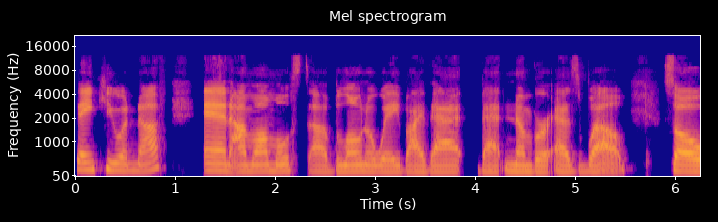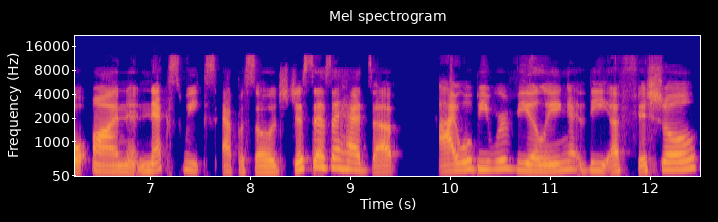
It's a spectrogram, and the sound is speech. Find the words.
thank you enough. And I'm almost uh, blown away by that, that number as well. So on next week's episodes, just as a heads up, I will be revealing the official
